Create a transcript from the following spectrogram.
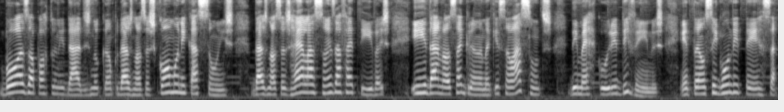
boas oportunidades no campo das nossas comunicações, das nossas relações afetivas e da nossa grana, que são assuntos de Mercúrio e de Vênus. Então, segunda e terça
